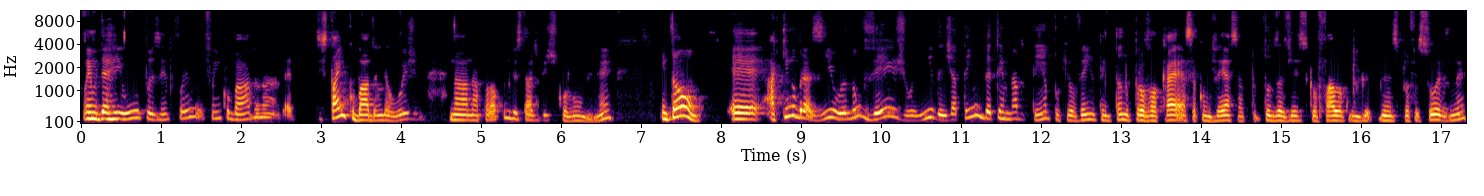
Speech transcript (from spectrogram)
O MDRU, por exemplo, foi, foi incubado, na, é, está incubado ainda hoje na, na própria Universidade de British Columbia, né? Então, é, aqui no Brasil, eu não vejo ainda, e já tem um determinado tempo que eu venho tentando provocar essa conversa, todas as vezes que eu falo com grandes professores, né,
